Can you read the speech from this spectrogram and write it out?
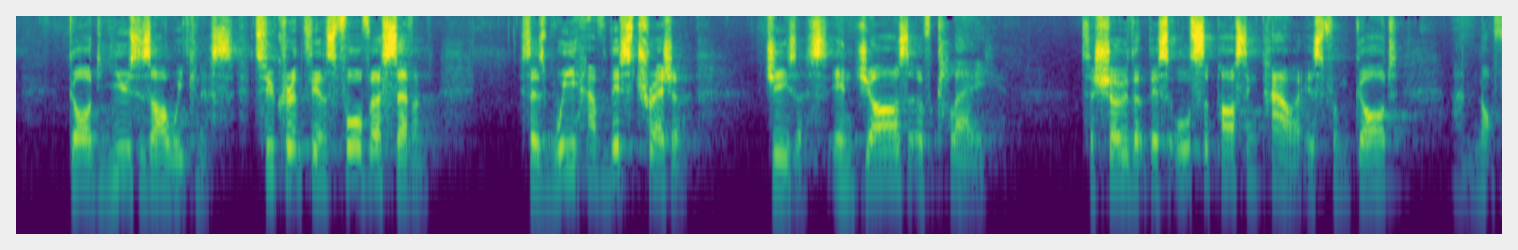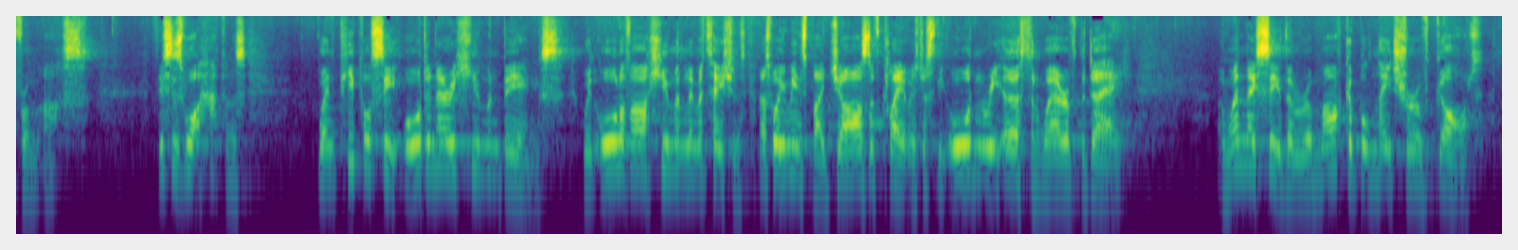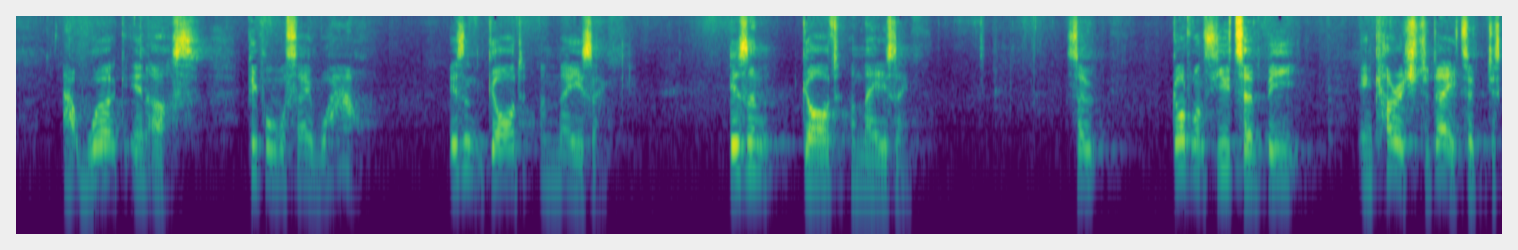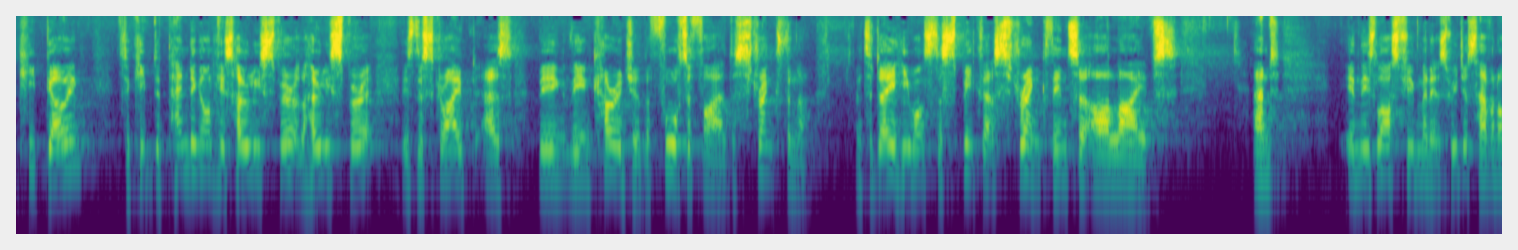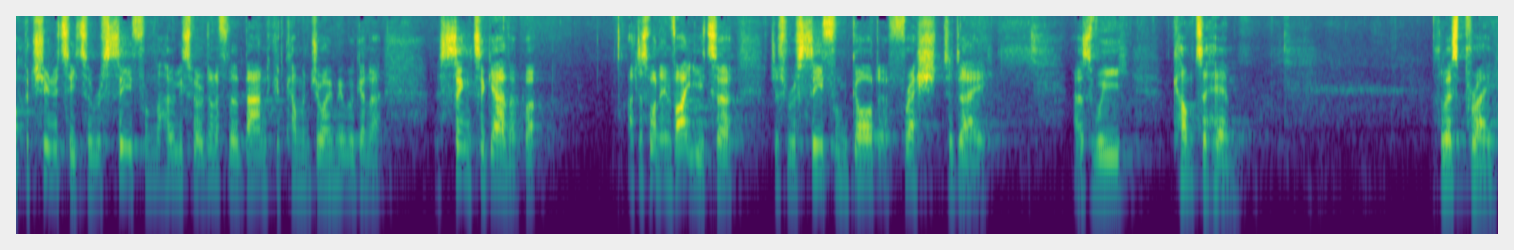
God uses our weakness. 2 Corinthians 4, verse 7 says, We have this treasure, Jesus, in jars of clay to show that this all surpassing power is from God and not from us. This is what happens when people see ordinary human beings with all of our human limitations. That's what he means by jars of clay. It was just the ordinary earthenware of the day. And when they see the remarkable nature of God at work in us, people will say, Wow, isn't God amazing? Isn't God amazing? So, God wants you to be encouraged today to just keep going, to keep depending on His Holy Spirit. The Holy Spirit is described as being the encourager, the fortifier, the strengthener. And today He wants to speak that strength into our lives. And in these last few minutes, we just have an opportunity to receive from the Holy Spirit. I don't know if the band could come and join me. We're going to sing together, but I just want to invite you to just receive from God afresh today as we come to Him. So let's pray.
